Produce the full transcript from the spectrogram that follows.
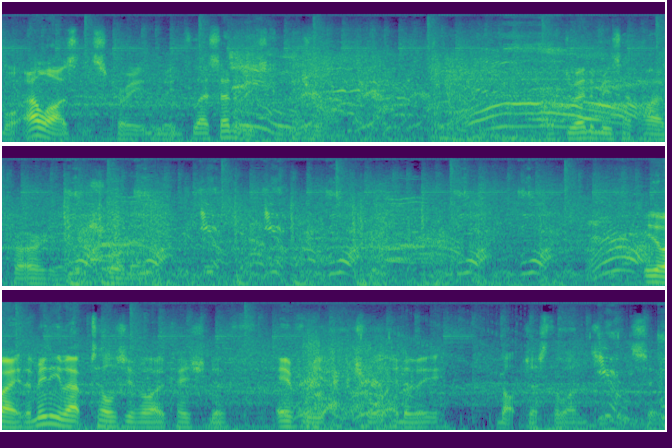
More allies on the screen means less enemies can be Or do enemies have higher priority? I'm not sure now. Either way, the minimap tells you the location of every actual enemy, not just the ones you can see. So.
